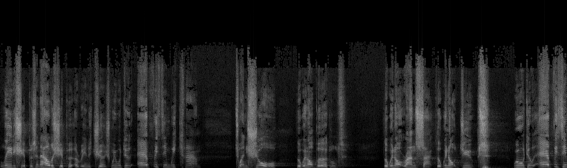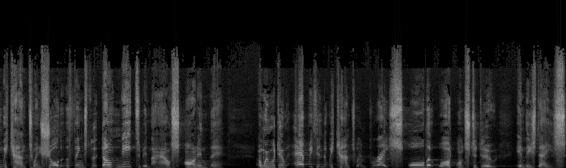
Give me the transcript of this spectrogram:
leadership, as an eldership at Arena Church, we will do everything we can to ensure that we're not burgled, that we're not ransacked, that we're not duped. We will do everything we can to ensure that the things that don't need to be in the house aren't in there. And we will do everything that we can to embrace all that God wants to do in these days.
